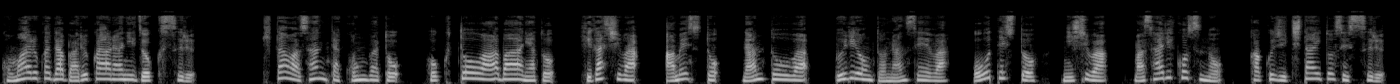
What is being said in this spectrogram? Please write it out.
コマルカダ・バルカーラに属する。北はサンタコンバと、北東はアバーニャと、東はアメスト、南東はブリオンと南西はオーテスト、西はマサリコスの各自治体と接する。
